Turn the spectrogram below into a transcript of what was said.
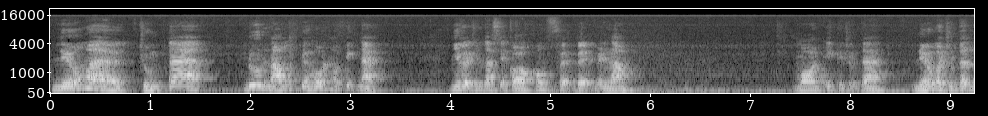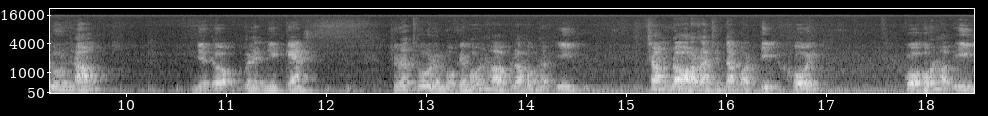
Nếu mà chúng ta đun nóng cái hỗn hợp X này như vậy chúng ta sẽ có 0,75 mol X của chúng ta nếu mà chúng ta đun nóng nhiệt độ với lại niken. Chúng ta thu được một cái hỗn hợp là hỗn hợp Y. Trong đó là chúng ta có tỷ khối của hỗn hợp Y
